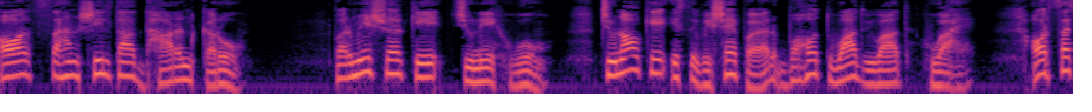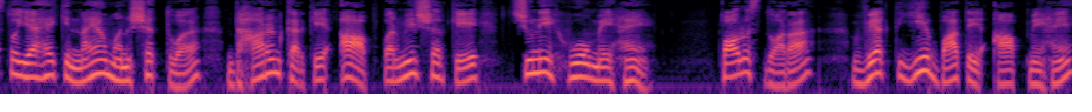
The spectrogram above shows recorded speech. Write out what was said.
और सहनशीलता धारण करो। परमेश्वर के चुने हुओं। चुनाव के इस विषय पर बहुत वाद विवाद हुआ है। और सच तो यह है कि नया मनुष्यत्व धारण करके आप परमेश्वर के चुने हुओं में हैं। पॉलुस द्वारा व्यक्ति ये बातें आप में हैं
